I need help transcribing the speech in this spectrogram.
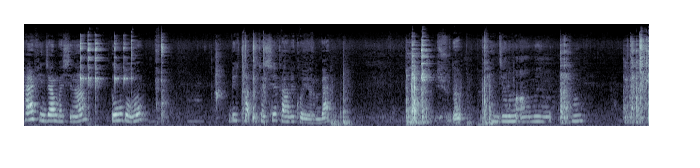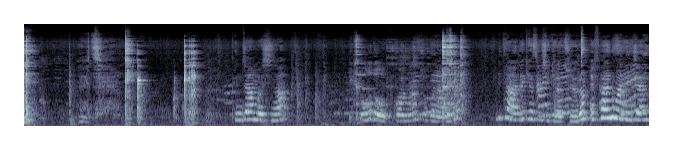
her fincan başına dolu dolu bir tatlı kaşığı kahve koyuyorum ben. Şuradan fincanımı almayı unuttum. Evet. Fincan başına dolu dolu koymanız çok önemli. Bir tane de kesme şeker atıyorum. Efendim anneciğim.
